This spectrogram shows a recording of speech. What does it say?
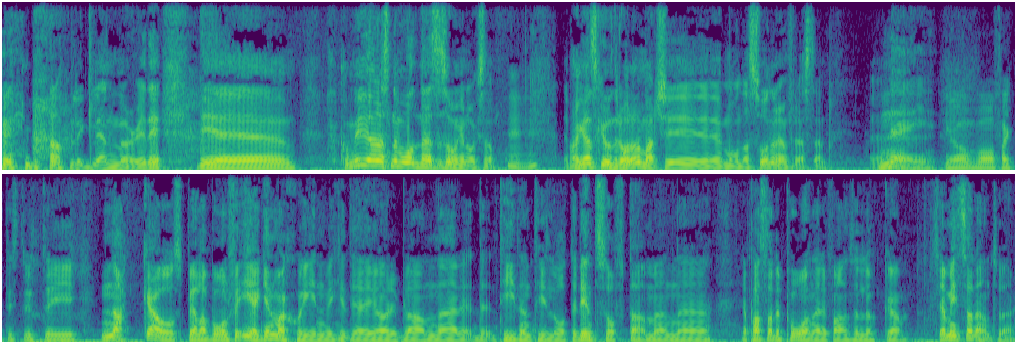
Gamle Glenn Murray. Det, det kommer ju göra sina mål den här säsongen också. Mm. Det var en ganska underhållande match i måndags, såg ni den förresten? Nej, jag var faktiskt ute i Nacka och spelade boll för egen maskin vilket jag gör ibland när tiden tillåter. Det är inte så ofta men eh, jag passade på när det fanns en lucka. Så jag missade den tyvärr.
